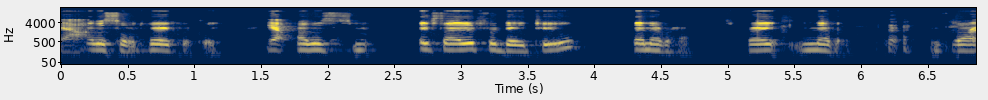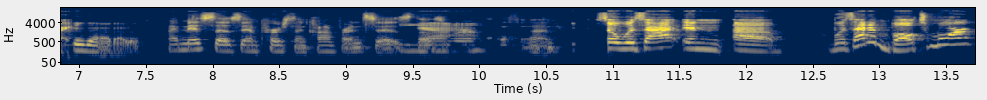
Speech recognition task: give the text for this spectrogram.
Yeah. I was sold very quickly. Yep. I was excited for day two. That never happens, right? Never. And so Right. that, I was I miss those in person conferences. Those Yeah. were a lot of fun. So, was that in uh, was that in Baltimore?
